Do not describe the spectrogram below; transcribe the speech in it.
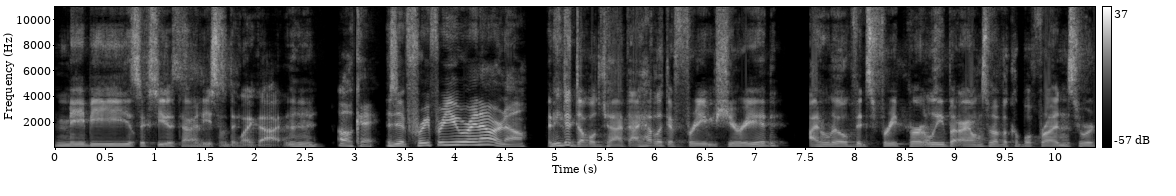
maybe 60 to 70, something like that. Mm-hmm. Okay. Is it free for you right now or no? I need to double check. I have like a free period. I don't know if it's free currently, but I also have a couple friends who are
